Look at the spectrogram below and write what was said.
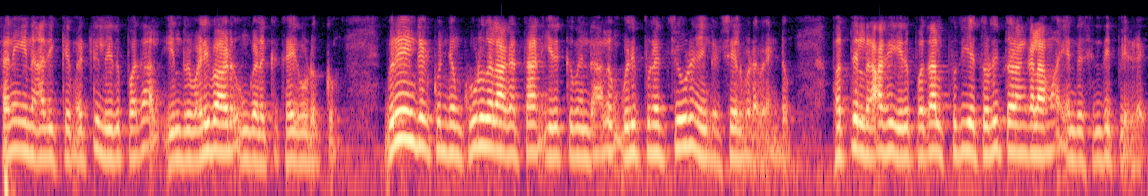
சனியின் ஆதிக்கம் எட்டில் இருப்பதால் இன்று வழிபாடு உங்களுக்கு கை கொடுக்கும். விரயங்கள் கொஞ்சம் கூடுதலாகத்தான் இருக்கும் என்றாலும் விழிப்புணர்ச்சியோடு நீங்கள் செயல்பட வேண்டும். பத்தில் ராக இருப்பதால் புதிய தொழில் தொடங்கலாமா என்று சிந்திப்பீர்கள்.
